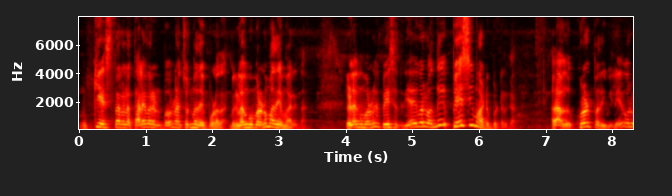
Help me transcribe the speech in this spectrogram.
முக்கிய ஸ்தல தலைவர் என்பவர் நான் சொன்னதை போல தான் இப்ப இளங்குமரனும் அதே மாதிரி தான் இளங்குமரனுக்கு பேச தெரியாது. இவர் வந்து பேசி மாட்டுப்பட்டிருக்கார். அதாவது குரல் பதிவிலே ஒரு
